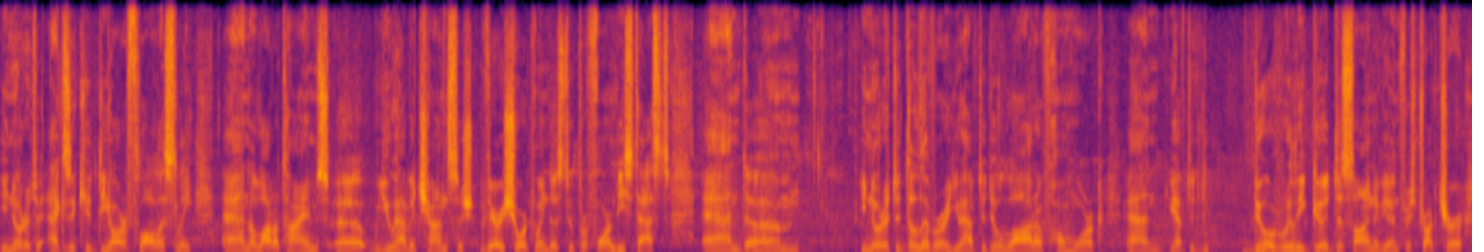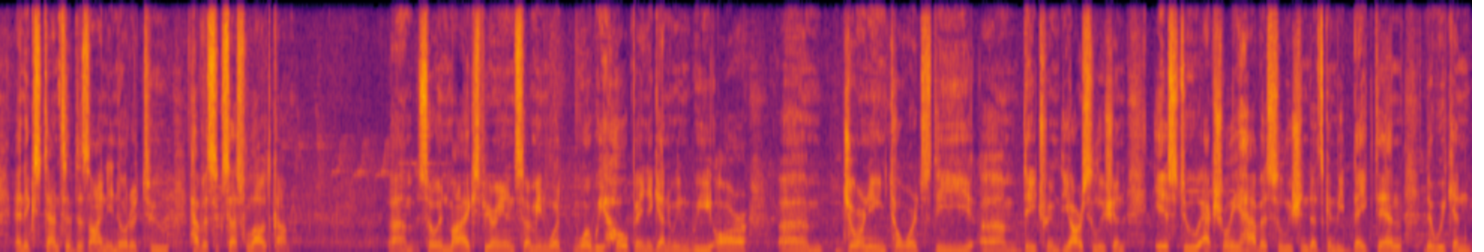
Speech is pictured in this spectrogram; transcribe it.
in order to execute DR flawlessly. And a lot of times, uh, you have a chance, very short windows to perform these tests, and um, in order to deliver, you have to do a lot of homework, and you have to do a really good design of your infrastructure and extensive design in order to have a successful outcome. Um, so in my experience, I mean, what, what we're hoping, again, I mean, we are um, journeying towards the um, Datrium DR solution, is to actually have a solution that's going to be baked in, that we can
